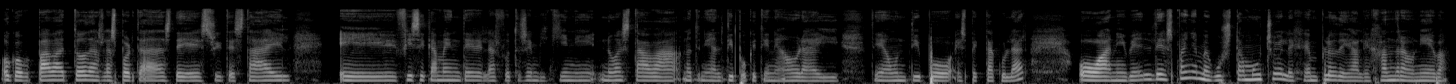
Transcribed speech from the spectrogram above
ocupaba todas las portadas de Street Style, eh, físicamente las fotos en bikini no estaba no tenía el tipo que tiene ahora y tenía un tipo espectacular. O a nivel de España me gusta mucho el ejemplo de Alejandra Onieva.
